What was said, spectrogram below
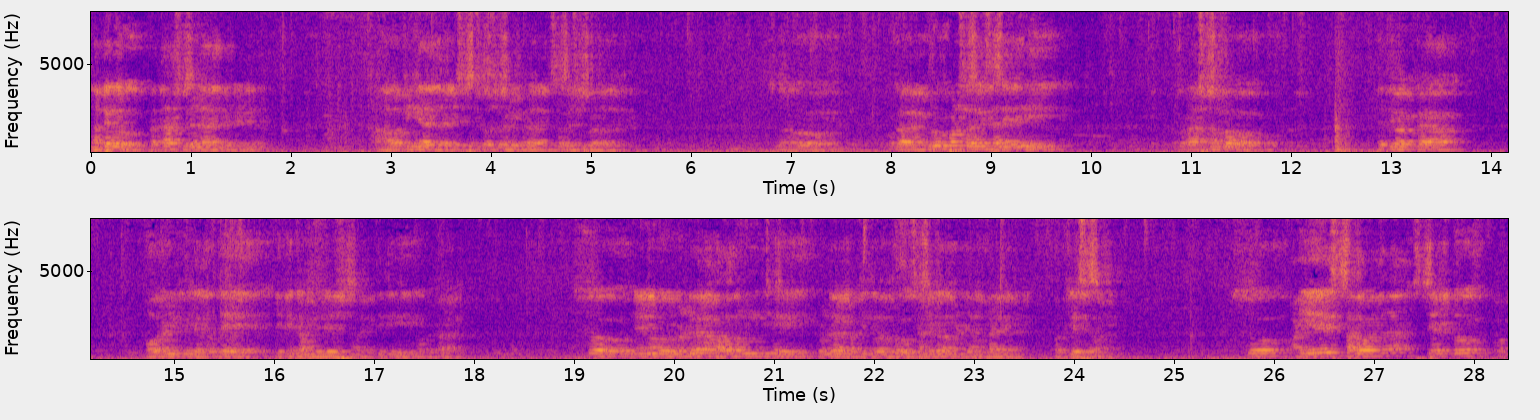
నా పేరు Pratap Suryanarayana Reddy. Working as district social welfare officer West Godavari so ఒక గ్రూప్ వన్ సర్వీస్ అనేది రాష్ట్రంలో ప్రతి ఒక్క పౌరుడికి లేకపోతే డిగ్రీ కంప్లీట్ చేసిన వ్యక్తికి ఒక కళ. సో నేను రెండు వేల పదకొండు నుంచి రెండు వేల పద్దెనిమిది వరకు సెంట్రల్ గవర్నమెంట్ ఎంప్లాయ్ వర్క్ చేసేవాడిని. సో ఐఏఎస్ తర్వాత స్టేట్లో ఒక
